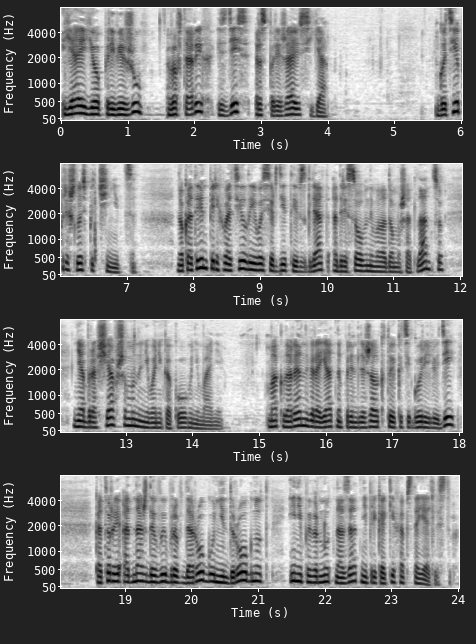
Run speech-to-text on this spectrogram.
я ее привяжу. Во-вторых, здесь распоряжаюсь я». Готье пришлось подчиниться. Но Катрин перехватила его сердитый взгляд, адресованный молодому шотландцу, не обращавшему на него никакого внимания. Макларен, вероятно, принадлежал к той категории людей, которые, однажды выбрав дорогу, не дрогнут и не повернут назад ни при каких обстоятельствах.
